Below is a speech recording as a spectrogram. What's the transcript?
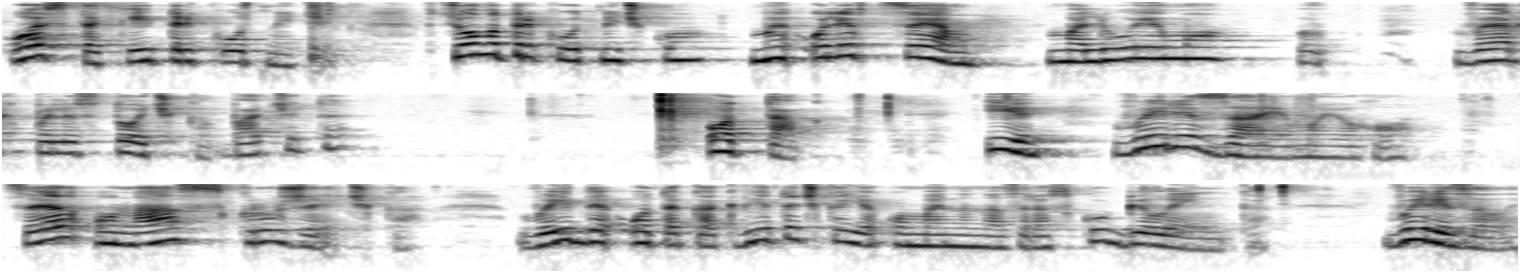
ось такий трикутничок. В цьому трикутничку ми олівцем малюємо верх пелісточка. Бачите? От так. І вирізаємо його. Це у нас кружечка. Вийде отака квіточка, як у мене на зразку, біленька. Вирізали.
